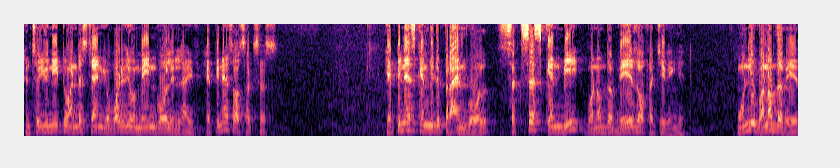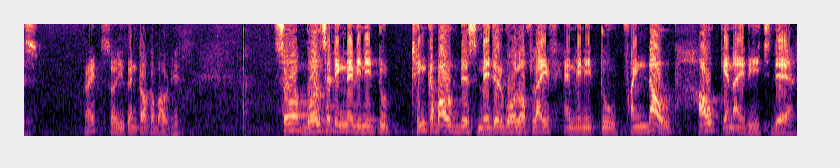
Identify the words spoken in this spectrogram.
And so you need to understand what is your main goal in life, happiness or success? Happiness can be the prime goal, success can be one of the ways of achieving it. Only one of the ways, right? So you can talk about it. So goal setting may we need to think about this major goal of life and we need to find out how can I reach there.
